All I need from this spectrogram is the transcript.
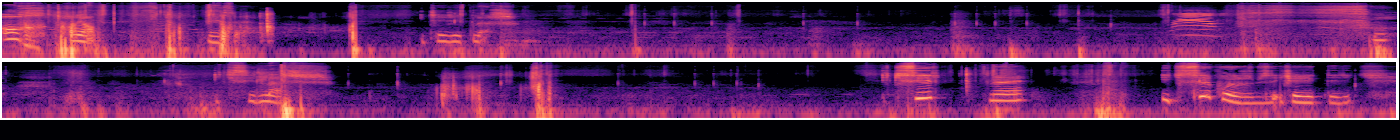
Ah ayağım. Neyse. İçecekler. Su. İksirler. İksir ne? İksir koyarız biz de içecek dedik.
